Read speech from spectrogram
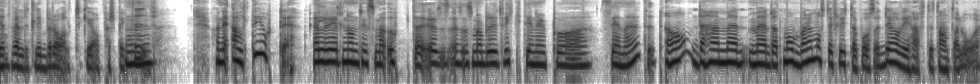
är ett väldigt liberalt, tycker jag, perspektiv. Har ni alltid gjort det? Eller är det någonting som har, uppda- som har blivit viktigt nu på senare tid? Ja, det här med, med att mobbarna måste flytta på sig, det har vi haft ett antal år.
